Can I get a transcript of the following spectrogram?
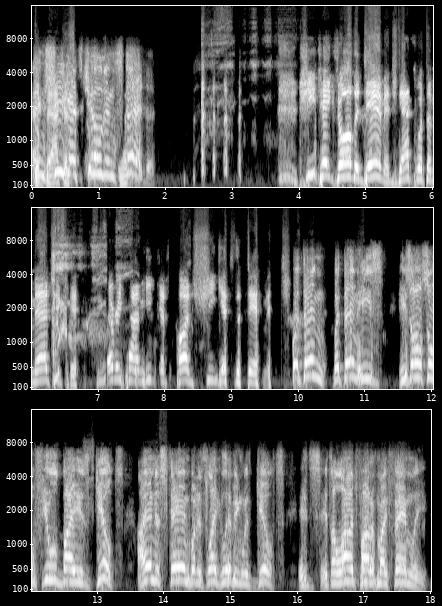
And she of- gets killed instead. she takes all the damage. That's what the magic is. Every time he gets punched, she gets the damage. But then, but then he's he's also fueled by his guilt. I understand what it's like living with guilt. It's it's a large part of my family.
